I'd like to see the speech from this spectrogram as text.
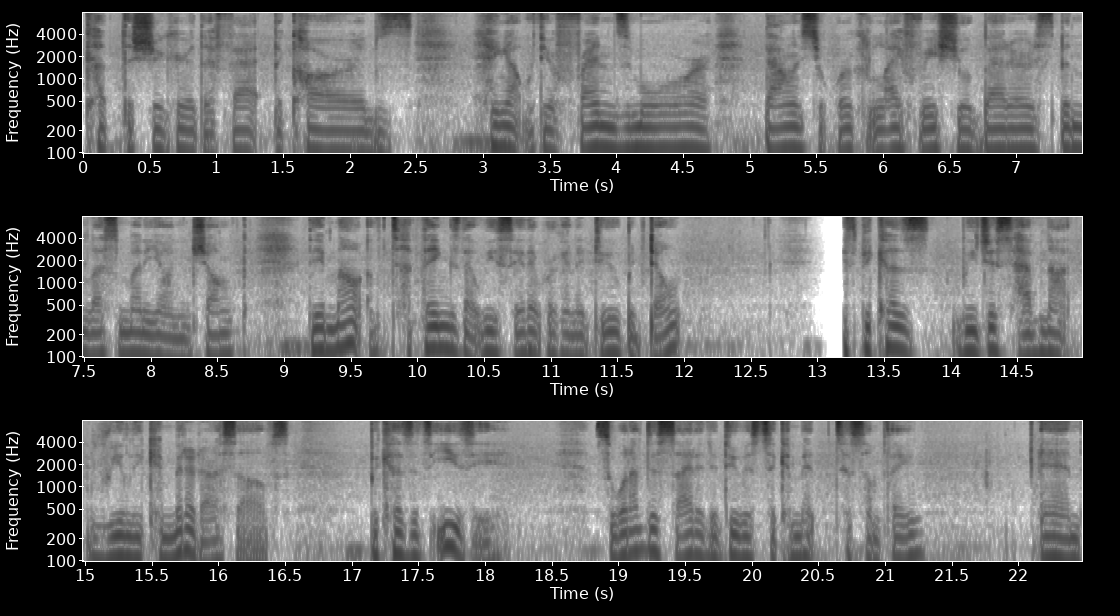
cut the sugar, the fat, the carbs, hang out with your friends more, balance your work life ratio better, spend less money on junk. The amount of t- things that we say that we're going to do but don't, it's because we just have not really committed ourselves because it's easy. So, what I've decided to do is to commit to something, and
